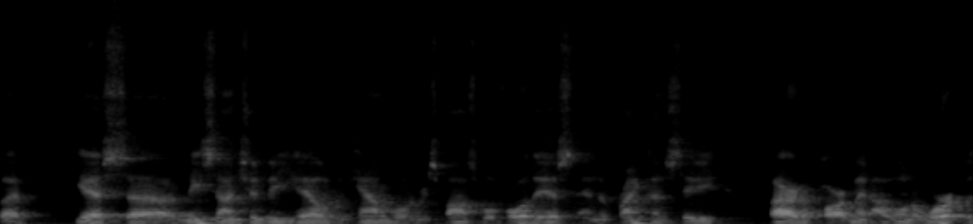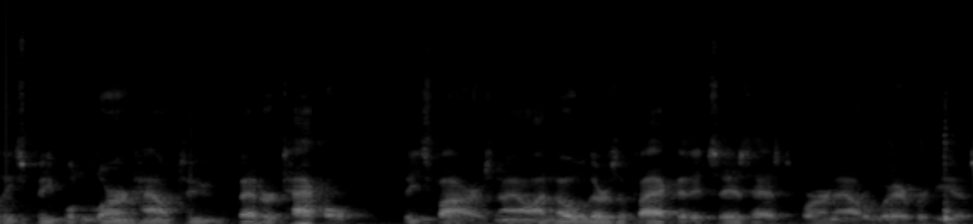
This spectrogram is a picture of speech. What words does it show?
But yes, uh, Nissan should be held accountable and responsible for this. And the Franklin City Fire Department, I want to work with these people to learn how to better tackle these fires. Now, I know there's a fact that it says has to burn out or whatever it is,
